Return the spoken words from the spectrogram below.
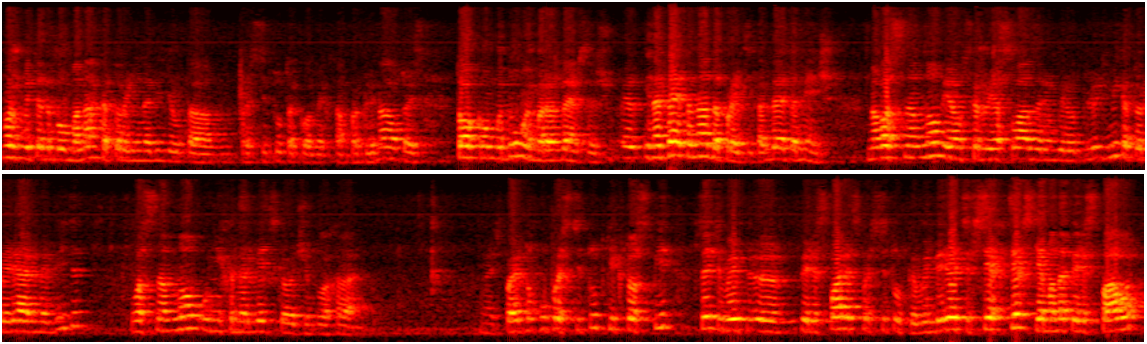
Может быть, это был монах, который ненавидел там проституток, он их там проклинал. То есть то, о ком мы думаем, мы рождаемся. Э, иногда это надо пройти, тогда это меньше. Но в основном, я вам скажу, я с Лазарем говорю, вот людьми, которые реально видят, в основном у них энергетика очень плохая. Поэтому у проститутки, кто спит, кстати, вы э, переспали с проституткой, вы берете всех тех, с кем она переспала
